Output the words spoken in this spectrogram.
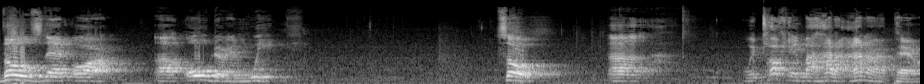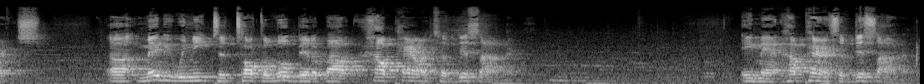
those that are older and weak. So we're talking about how to honor our parents. maybe we need to talk a little bit about how parents are dishonored amen, how parents are dishonored.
